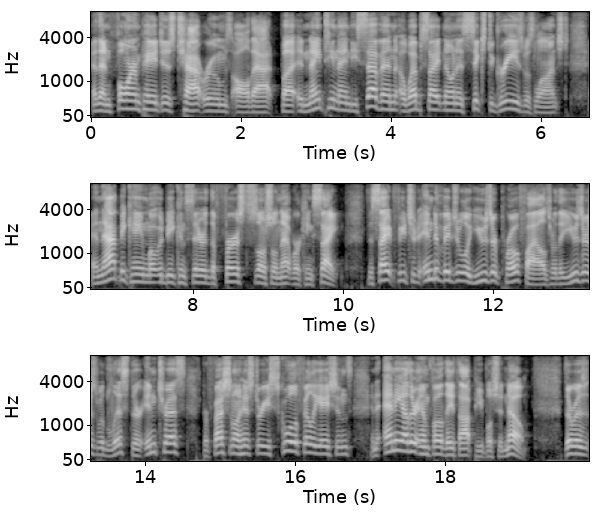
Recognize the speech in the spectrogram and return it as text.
and then forum pages, chat rooms, all that. But in 1997, a website known as Six Degrees was launched, and that became what would be considered the first social networking site. The site featured individual user profiles where the users would list their interests, professional history, school affiliations and any other info they thought people should know. There was,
